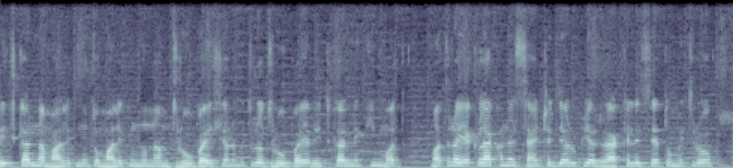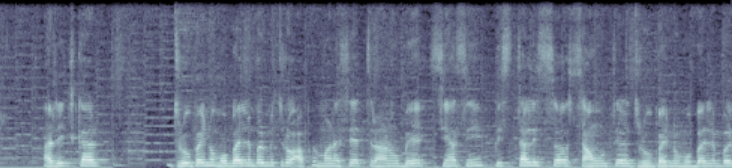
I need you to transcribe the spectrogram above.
રીચ કાર્ડના માલિકની. તો માલિકનું નામ ધ્રુવભાઈ છે અને મિત્રો, ધ્રુવભાઈએ રીચ કાર્ડની કિંમત માત્ર એક લાખ અને સાઠ હજાર રૂપિયા રાખેલી છે. તો મિત્રો, આ રીચ કાર ધ્રુવભાઈનો મોબાઈલ નંબર મિત્રો આ પ્રમાણે છે ત્રાણું બે છ્યાસી પિસ્તાલીસ છ સાઉતેર. ધ્રુવભાઈનો મોબાઈલ નંબર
